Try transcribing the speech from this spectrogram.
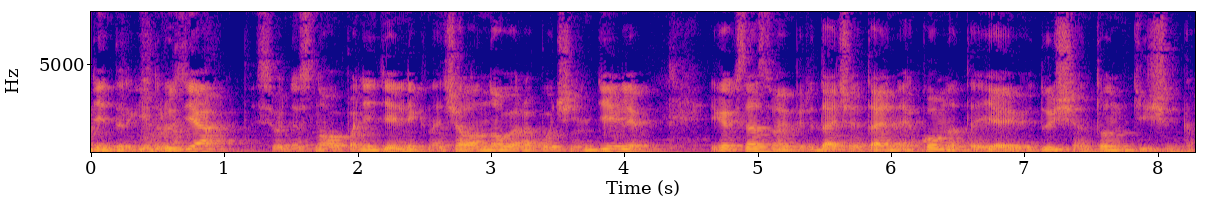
день, дорогие друзья! Сегодня снова понедельник, начало новой рабочей недели. И как всегда с вами передача «Тайная комната», я ее ведущий Антон Тищенко.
